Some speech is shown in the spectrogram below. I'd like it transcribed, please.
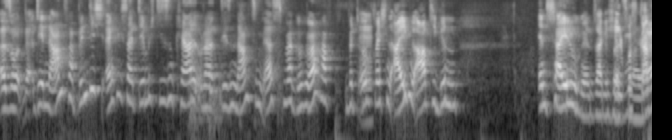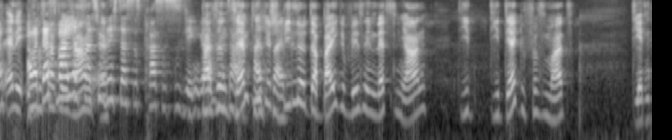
Also den Namen verbinde ich eigentlich, seitdem ich diesen Kerl oder diesen Namen zum ersten Mal gehört habe, mit irgendwelchen eigenartigen Entscheidungen, sage ich Ich jetzt muss mal. ganz ja. ehrlich- ich Aber muss das war jetzt sagen, äh, natürlich das, das krasseste Ding. Da ja, sind mit der sämtliche Halbzeit. Spiele dabei gewesen in den letzten Jahren, die, die der gepfiffen hat. Die hätten,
